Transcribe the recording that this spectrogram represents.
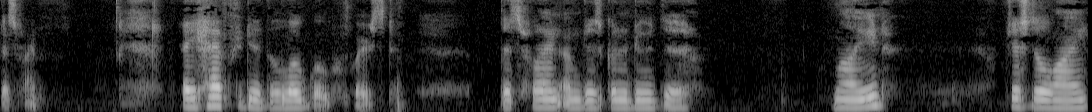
That's fine. I have to do the logo first. That's fine. I'm just gonna do the line. Just the line.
